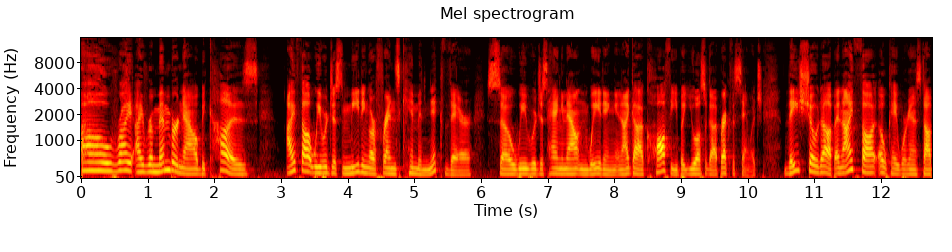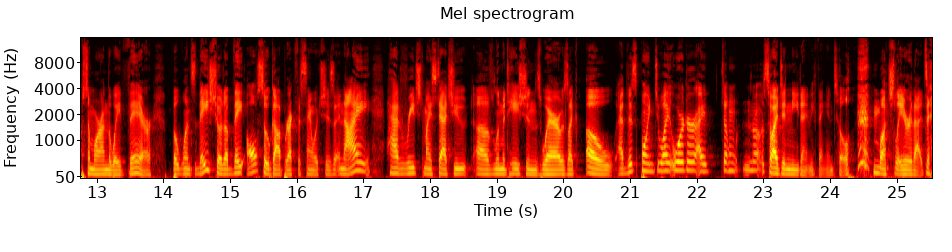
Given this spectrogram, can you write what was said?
Oh, right. I remember now because I thought we were just meeting our friends Kim and Nick there. So we were just hanging out and waiting. And I got a coffee, but you also got a breakfast sandwich. They showed up, and I thought, okay, we're going to stop somewhere on the way there. But once they showed up, they also got breakfast sandwiches. And I had reached my statute of limitations where I was like, oh, at this point, do I order? I don't know. So I didn't eat anything until much later that day.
